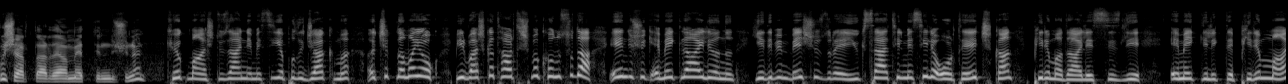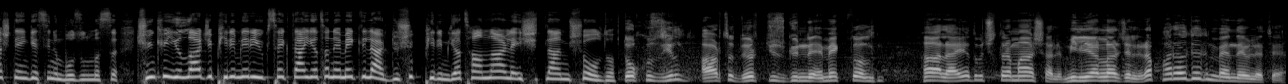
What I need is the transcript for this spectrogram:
bu şartlar devam ettiğini düşünün. Kök maaş düzenlemesi yapılacak mı? Açıklama yok. Bir başka tartışma konusu da en düşük emekli aylığının 7500 liraya yükseltilmesiyle ortaya çıkan prim adaletsizliği. Emeklilikte prim maaş dengesinin bozulması. Çünkü yıllarca primleri yüksekten yatan emekliler düşük prim yatanlarla eşitlenmiş oldu. 9 yıl artı 400 günde emekli oldum. Hala 7,5 lira maaş alıyorum. Milyarlarca lira para ödedim ben devlete.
